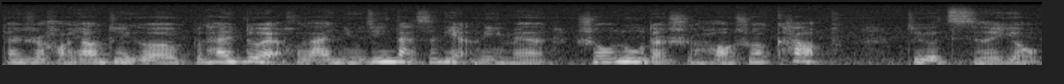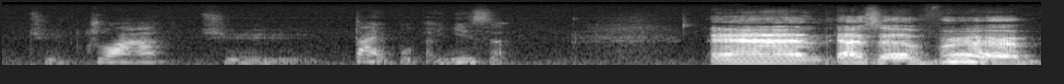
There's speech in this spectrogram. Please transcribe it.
但是好像这个不太对。后来牛津大词典里面收录的时候说 cop 这个词有去抓、去逮捕的意思。 And as a verb,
